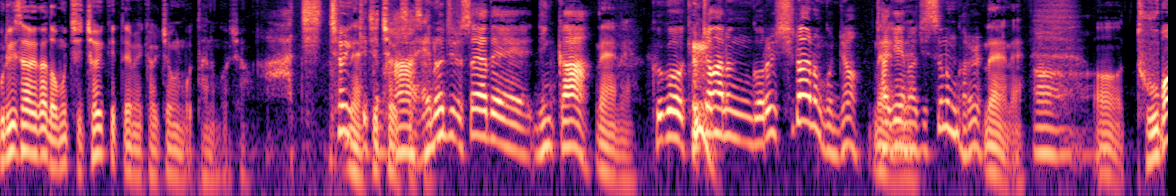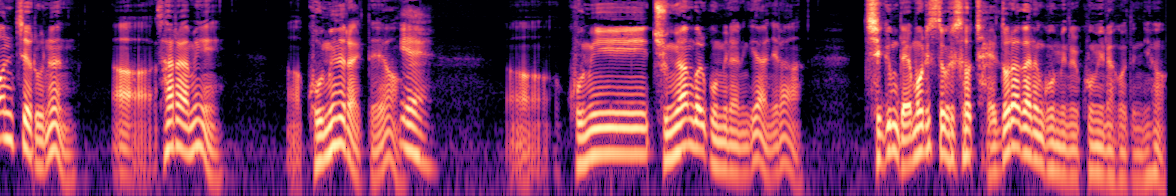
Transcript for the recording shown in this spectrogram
우리 사회가 너무 지쳐 있기 때문에 결정을 못 하는 거죠. 아, 지쳐 있기 네, 지쳐 때문에. 아. 에너지를 써야 되니까. 네네. 그거 결정하는 거를 싫어하는군요. 자기 네, 네. 에너지 쓰는 거를. 네네. 아, 어, 두 번째로는, 어, 사람이, 어, 고민을 할 때요. 예. 어, 고민, 중요한 걸 고민하는 게 아니라 지금 내 머릿속에서 잘 돌아가는 고민을 고민하거든요.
